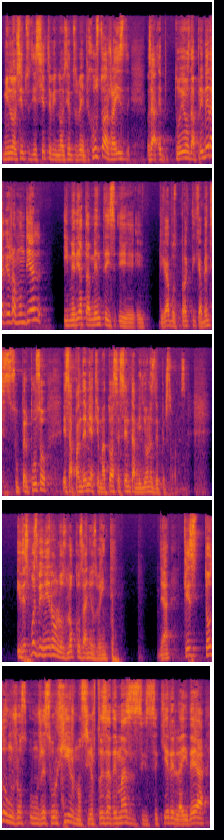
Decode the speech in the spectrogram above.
1917, eh, 1920, eh, justo a raíz, de, o sea, eh, tuvimos la Primera Guerra Mundial, inmediatamente, digamos, prácticamente superpuso esa pandemia que mató a 60 millones de personas. Y después vinieron los locos años 20. ¿Ya? Que es todo un, un resurgir, ¿no es cierto? Es además, si se quiere, la idea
